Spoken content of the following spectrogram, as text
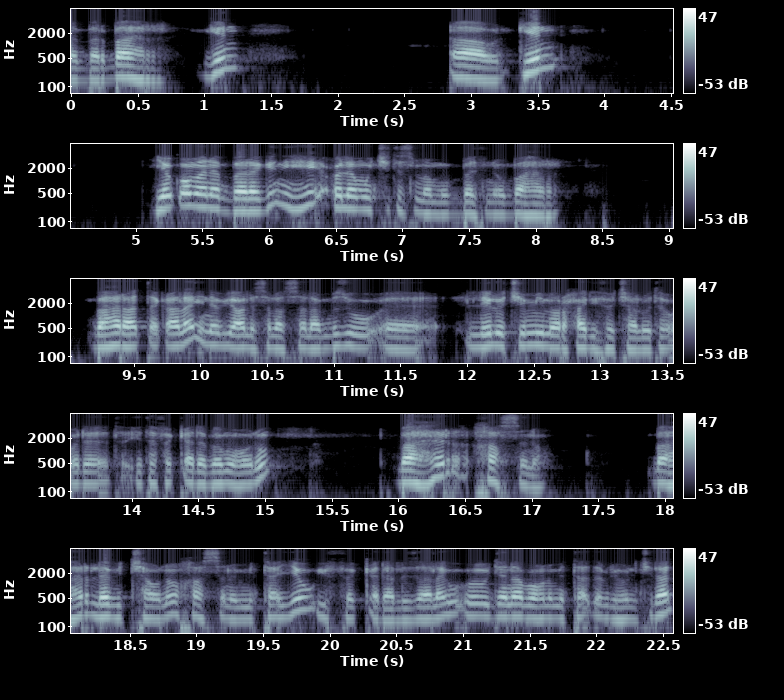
ነበር። ባህር ግን አዎ ግን የቆመ ነበረ። ግን ይሄ ዑለሞች የተስማሙበት ነው። ባህር ባህር አጠቃላይ ነቢዩ አለ ሰላት ሰላም ብዙ ሌሎች የሚመሩ ሀዲቶች አሉ። የተፈቀደ በመሆኑ ባህር ካስ ነው። ባህር ለብቻው ነው። ካስ ነው የሚታየው። ይፈቀዳል። እዛ ላይ ጀናባ ሆኖ መታጠብ ሊሆን ይችላል።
